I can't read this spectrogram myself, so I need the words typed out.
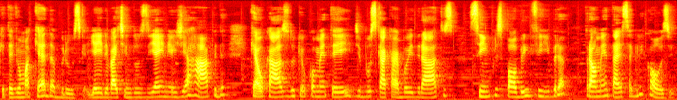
porque teve uma queda brusca. E aí ele vai te induzir a energia rápida, que é o caso do que eu comentei de buscar carboidratos simples, pobre em fibra, para aumentar essa glicose.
